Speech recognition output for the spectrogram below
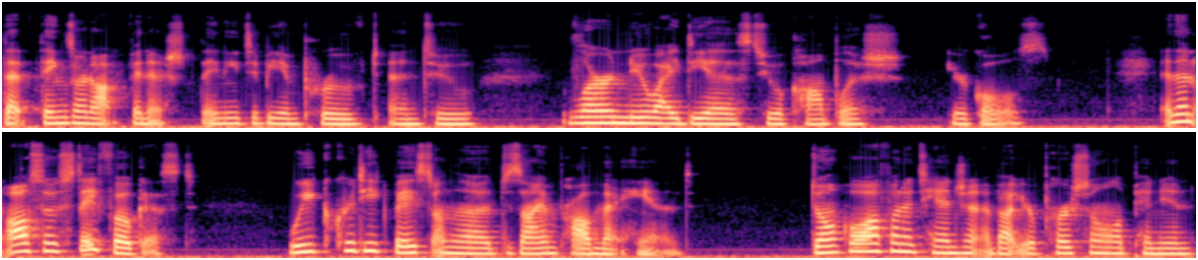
that things are not finished. They need to be improved and to learn new ideas to accomplish your goals. And then also stay focused. We critique based on the design problem at hand. Don't go off on a tangent about your personal opinion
